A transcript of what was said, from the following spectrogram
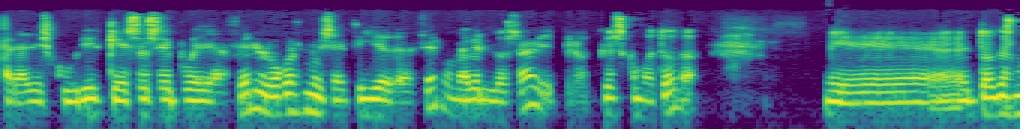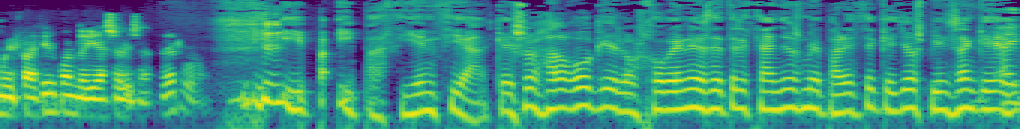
para descubrir que eso se puede hacer. Luego es muy sencillo de hacer, una vez lo sabes, pero que es como todo. Eh, todo es muy fácil cuando ya sabes hacerlo. Y, y, paciencia, que eso es algo que los jóvenes de 13 años me parece que ellos piensan que,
